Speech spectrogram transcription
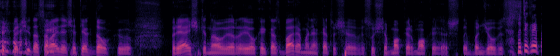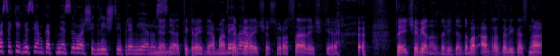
Per šitą savaitę čia tiek daug priaiškinau ir jau kai kas barė mane, kad tu čia visus čia mokai ir mokai, aš taip bandžiau vis. Nu tikrai pasakyk visiems, kad nesiruoši grįžti į premjerus. Ne, ne, tikrai ne. Man Tai taip va. gerai čia su rasa, reiškia. tai čia vienas dalykas. Dabar antras dalykas, na,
